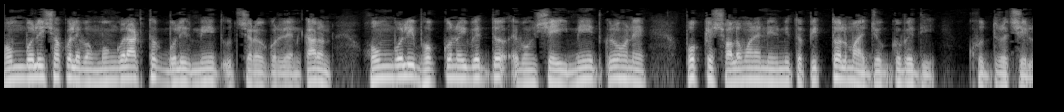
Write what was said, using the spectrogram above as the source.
হোমবলি সকল এবং মঙ্গলার্থক বলির মেদ উৎসর্গ করিলেন। কারণ হোমবলি ভক্ষ নৈবেদ্য এবং সেই মেদ গ্রহণে পক্ষে সলমনে নির্মিত পিত্তলময় যজ্ঞবেদী ক্ষুদ্র ছিল।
